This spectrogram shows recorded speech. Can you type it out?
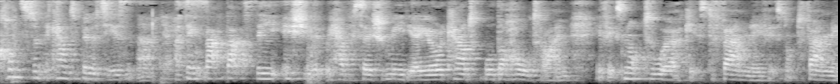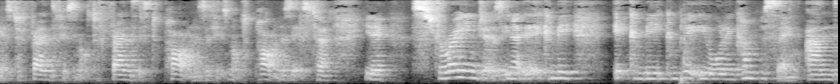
constant accountability, isn't there? Yes. I think that that's the issue that we have with social media. You're accountable the whole time. If it's not to work, it's to family. If it's not to family, it's to friends. If it's not to friends, it's to partners. If it's not to partners, it's to, you know, strangers. You know, it can be, it can be completely all encompassing. And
